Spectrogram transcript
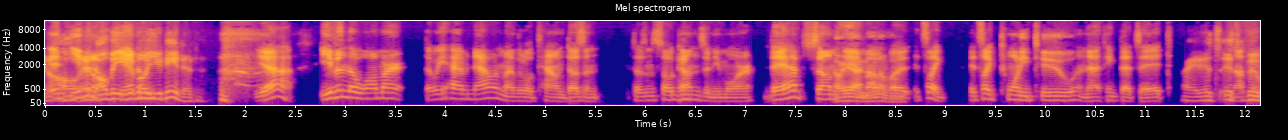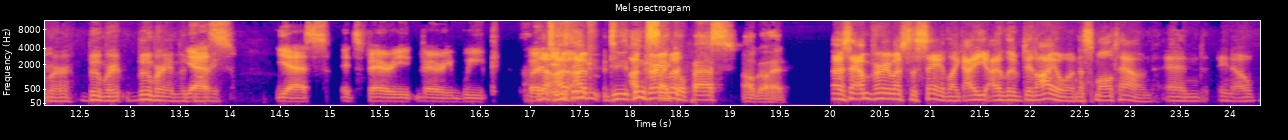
and, all and all the ammo you needed. yeah, even the Walmart that we have now in my little town doesn't doesn't sell guns anymore. They have some Oh, yeah, ammo, none but it's like it's like 22 and I think that's it. Right? It's it's Nothing. boomer boomer boomer inventory. Yes. Yes, it's very very weak. But No, do you I- think I'm- do you think very much- psychopaths oh go ahead I say I'm very much the same. Like I, I lived in Iowa in a small town, and you know,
